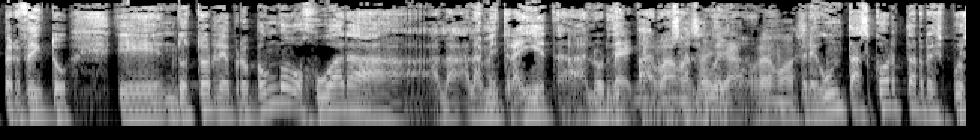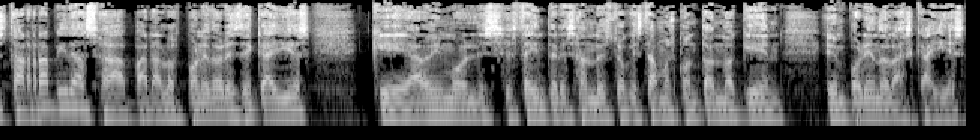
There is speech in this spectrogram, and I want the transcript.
Perfecto. Eh, doctor, le propongo jugar a, a, la, a la, metralleta, a los Venga, disparos, vamos al allá, vamos. Preguntas cortas, respuestas rápidas a- para los ponedores de calles que ahora mismo les está interesando esto que estamos contando aquí en, en Poniendo las Calles.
